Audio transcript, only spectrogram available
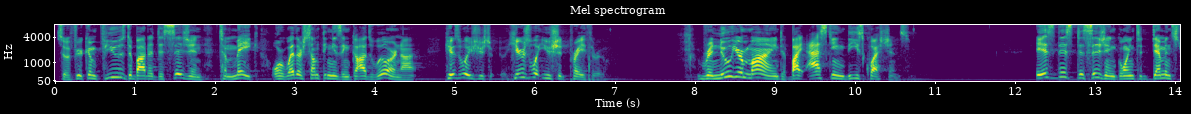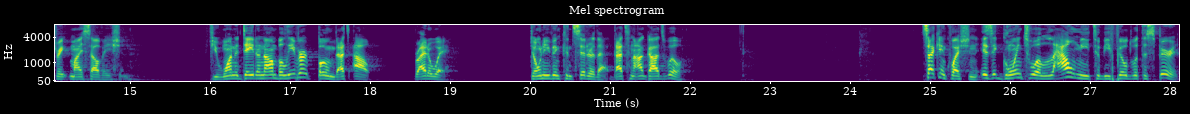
So if you're confused about a decision to make or whether something is in God's will or not, here's what you should, here's what you should pray through. Renew your mind by asking these questions Is this decision going to demonstrate my salvation? If you want to date a non believer, boom, that's out right away. Don't even consider that. That's not God's will. Second question Is it going to allow me to be filled with the Spirit?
